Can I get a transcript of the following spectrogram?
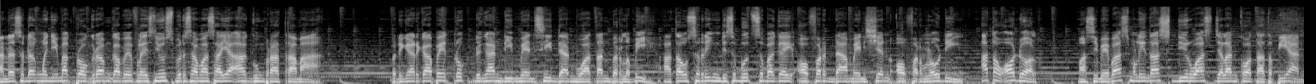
Anda sedang menyimak program KP Flash News bersama saya Agung Pratama. Pendengar KP truk dengan dimensi dan muatan berlebih atau sering disebut sebagai over dimension overloading atau odol masih bebas melintas di ruas jalan kota tepian.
